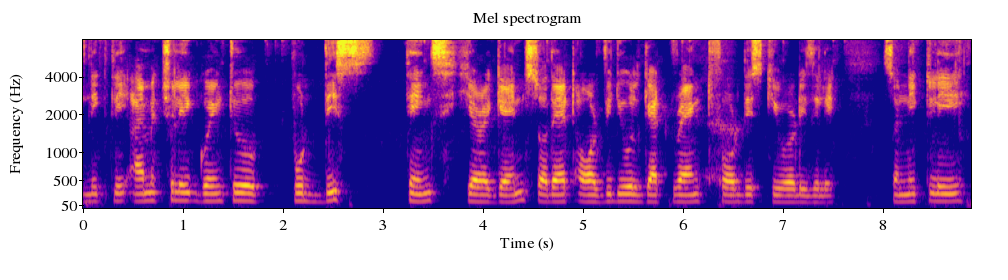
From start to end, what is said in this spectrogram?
Nikli I'm actually going to put these things here again so that our video will get ranked for this keyword easily. So Nikli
